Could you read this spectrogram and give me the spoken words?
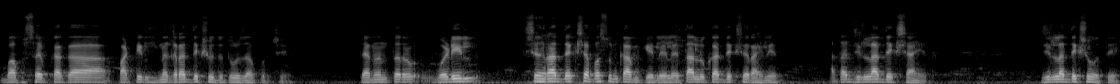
बापूसाहेब काका पाटील नगराध्यक्ष होते तुळजापूरचे. त्यानंतर वडील शहराध्यक्षापासून काम केलेलं आहे तालुकाध्यक्ष राहिलेत आता जिल्हाध्यक्ष आहेत. जिल्हाध्यक्ष होते.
